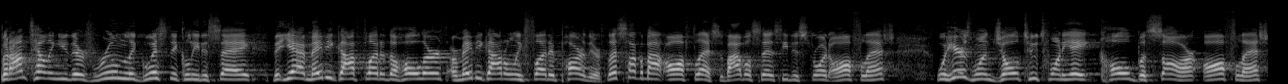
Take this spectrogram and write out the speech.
but I'm telling you, there's room linguistically to say that, yeah, maybe God flooded the whole earth, or maybe God only flooded part of the earth. Let's talk about all flesh. The Bible says he destroyed all flesh. Well, here's one, Joel 2.28, kol basar, all flesh.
